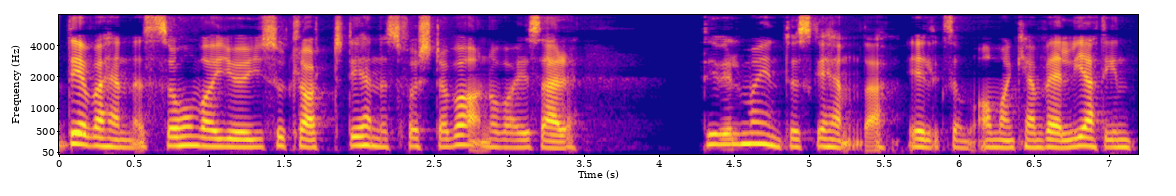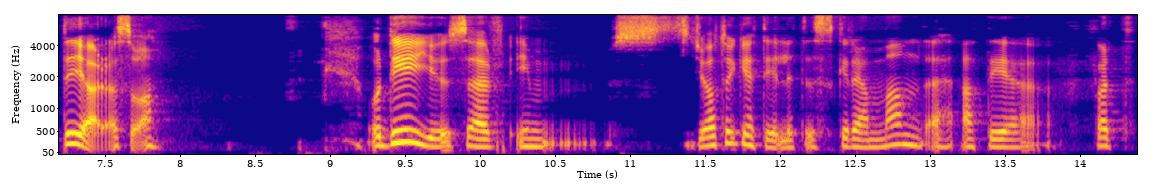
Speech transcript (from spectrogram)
Det var hennes, så hon var ju såklart, det är hennes första barn och var ju så här, det vill man ju inte ska hända, liksom, om man kan välja att inte göra så. Och det är ju så här, jag tycker att det är lite skrämmande att det, för att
